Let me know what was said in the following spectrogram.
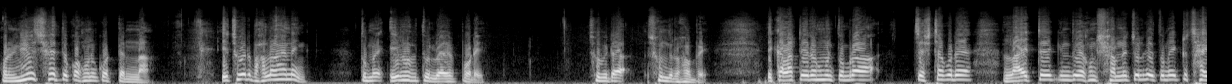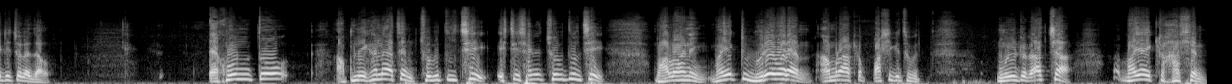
কোনো নিউজ হয়তো কখনো করতেন না। এই ছবিটা ভালো হয় নাই? তোমরা এইভাবে তুললো এরপরে ছবিটা সুন্দর হবে। এই কালারটা এরকম তোমরা চেষ্টা করে লাইটটা কিন্তু এখন সামনে চলে গেলে তোমরা একটু সাইডে চলে যাও। এখন তো আপনি এখানে আছেন ছবি তুলছি স্টেশনের ছবি তুলছি। ভালো হয়নি। ভাই একটু ঘুরে বেড়ান আমরা একটা পাশে গিয়ে ছবি মনিটর। আচ্ছা ভাইয়া একটু হাসেন।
